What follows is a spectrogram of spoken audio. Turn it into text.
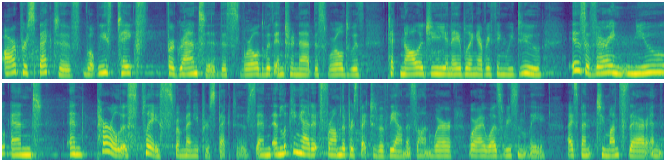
our perspective, what we take for granted, this world with internet, this world with technology enabling everything we do, is a very new and and perilous place from many perspectives. And, and looking at it from the perspective of the Amazon, where, where I was recently, I spent two months there, and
